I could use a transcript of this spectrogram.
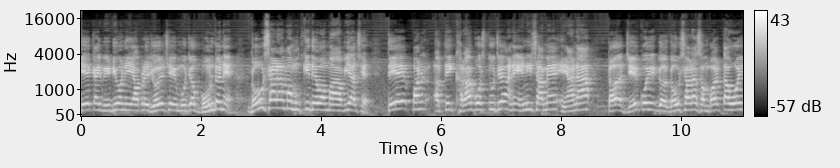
જે કાંઈ વિડીયોની આપણે જોઈએ છે એ મુજબ ભૂંડને ગૌશાળામાં મૂકી દેવામાં આવ્યા છે. તે પણ અતિ ખરાબ વસ્તુ છે અને એની સામે ત્યાંના જે કોઈ ગૌશાળા સંભાળતા હોય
